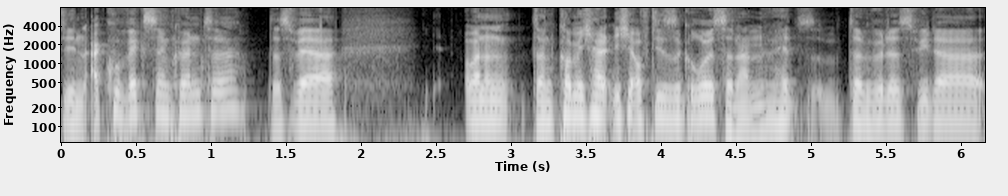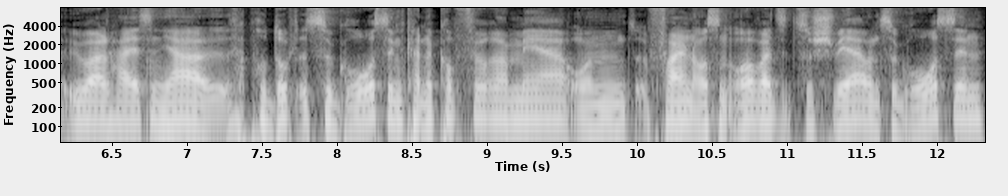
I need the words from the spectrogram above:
den Akku wechseln könnte, das wäre, aber dann, dann komme ich halt nicht auf diese Größe. Dann, hätte, dann würde es wieder überall heißen, ja, Produkt ist zu groß, sind keine Kopfhörer mehr und fallen aus dem Ohr, weil sie zu schwer und zu groß sind.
